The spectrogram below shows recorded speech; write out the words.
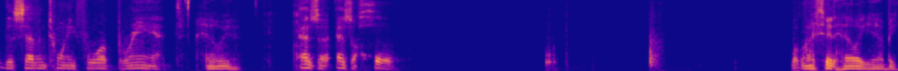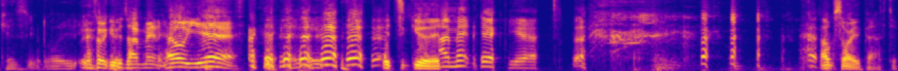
the 724 brand Hell yeah. as a as a whole? Well, I said hell yeah because you know it, it's because. I meant hell yeah. It's good. I meant heck yeah. I'm sorry, Pastor.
